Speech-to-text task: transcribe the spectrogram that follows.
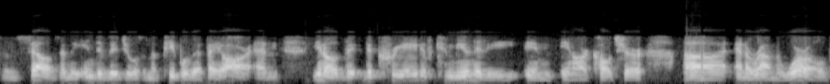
themselves and the individuals and the people that they are, and you know, the the creative community in in our culture uh, and around the world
